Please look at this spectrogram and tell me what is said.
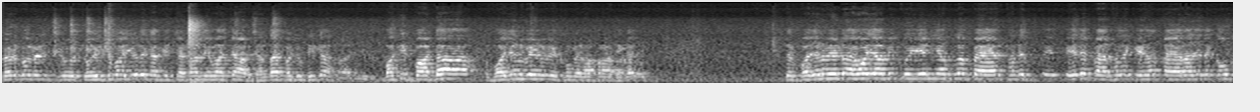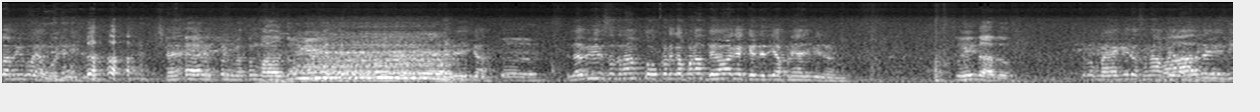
ਬਿਲਕੁਲ ਜਿਹੜੀ ਚੋਈ ਚਵਾਈ ਉਹਦੇ ਕਰਕੇ ਚੱਡਾ ਲੇਵਾ ਝਾੜ ਜਾਂਦਾ ਪਸ਼ੂ ਠੀਕ ਆ? ਹਾਂਜੀ। ਬਾਕੀ ਬਾਡਾ ਵਜਨ ਵੇਟ ਵੇਖੋ ਮੇਰਾ ਭਰਾ ਠੀਕ ਆ ਜੀ? ਤੇ ਵਜਨ ਵੇਟ ਇਹੋ ਜਿਹਾ ਵੀ ਕੋਈ ਇਹ ਨਹੀਂ ਆਊਗਾ ਪੈਰ ਥੱਲੇ ਇਹ- ਇਹਦੇ ਪੈਰ ਥੱਲੇ ਕਿਸੇ ਦਾ ਪੈਰ ਆ ਜੇ ਤੇ ਕਹੂਗਾ ਵੀ ਹੋਇਆ ਕੁਝ ਨਹੀਂ? ਮਾਰ ਦੂੰਗੀ ਠੀਕ ਆ ਲੈ ਵੀ ਵੀਰ ਸਤਨਾਮ ਤੋਕੜ ਕੱਪੜਾ ਦੇਵਾਂਗੇ ਕਿੰਨੇ ਦੀ ਆਪਣੇ ਅੱਜ ਵੀਰਾਂ ਨੂੰ ਤੁਸੀਂ ਦੱਸ ਦਿਓ ਚਲੋ ਮੈਂ ਕੀ ਦੱਸਣਾ ਆਪੇ ਮਾਲ ਦੱਸ ਤੇ ਦਿਓ। ਵੀਰ ਜੀ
